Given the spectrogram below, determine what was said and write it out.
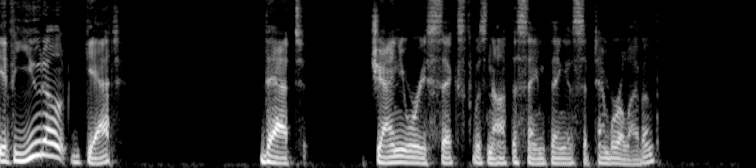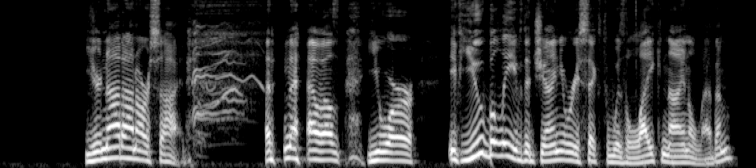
If you don't get that January 6th was not the same thing as September 11th, you're not on our side. I don't know how else you are. If you believe that January 6th was like 9 11,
